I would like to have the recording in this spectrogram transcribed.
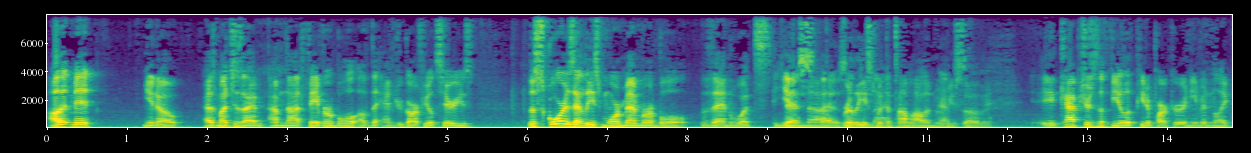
I'll admit, you know, as much as I'm I'm not favorable of the Andrew Garfield series. The score is at least more memorable than what's Yes, been uh, released with the Tom. Holland movie. Absolutely. So it captures the feel of Peter Parker, and even like,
